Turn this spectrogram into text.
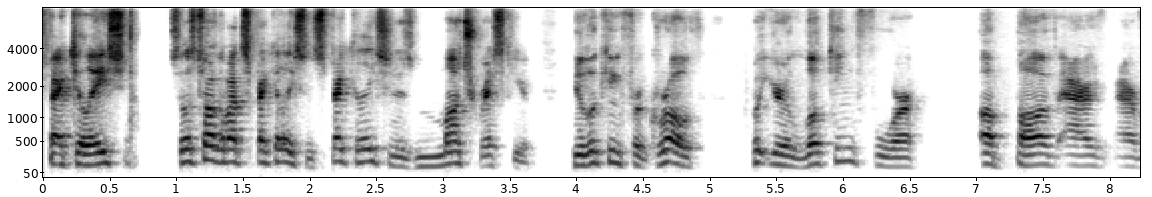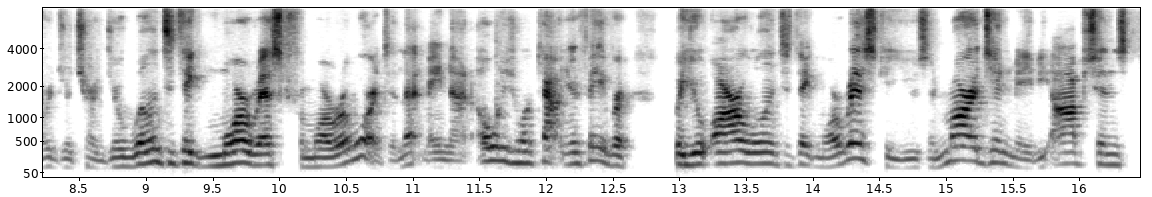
speculation. So let's talk about speculation. Speculation is much riskier. You're looking for growth, but you're looking for above average returns. You're willing to take more risk for more rewards. And that may not always work out in your favor, but you are willing to take more risk. You're using margin, maybe options,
